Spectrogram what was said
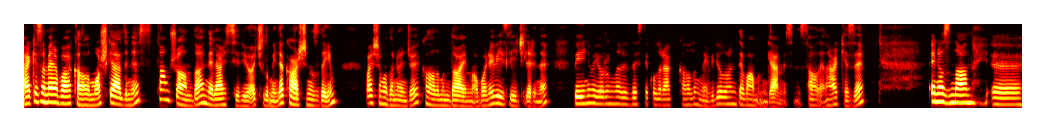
Herkese merhaba, kanalıma hoş geldiniz. Tam şu anda neler hissediyor açılımıyla karşınızdayım. Başlamadan önce kanalımın daimi abone ve izleyicilerine beğeni ve yorumları destek olarak kanalım ve videoların devamının gelmesini sağlayan herkese en azından e,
